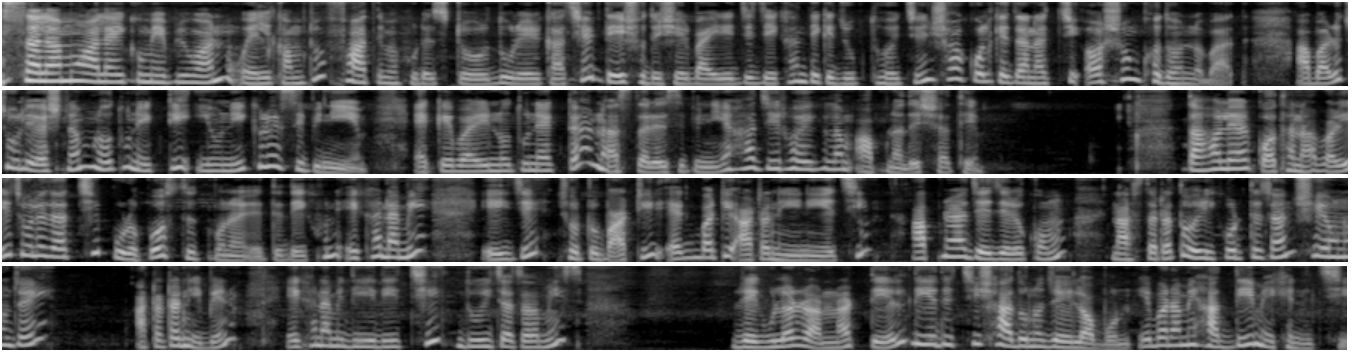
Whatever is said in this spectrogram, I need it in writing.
আসসালামু আলাইকুম everyone, welcome to Fatema food store. দূরের কাছে দেশ ও দেশের বাইরে যে যেখান থেকে যুক্ত হয়েছেন, সকলকে জানাচ্ছি অসংখ্য ধন্যবাদ। আবারও চলে আসলাম নতুন একটি ইউনিক রেসিপি নিয়ে। একেবারে নতুন একটা নাস্তা রেসিপি নিয়ে হাজির হয়ে গেলাম আপনাদের সাথে। তাহলে আর কথা না বাড়িয়ে চলে যাচ্ছি পুরো প্রস্তুত প্রণালীতে। দেখুন, এখানে আমি এই যে ছোট বাটির এক বাটি আটা নিয়ে নিয়েছি। আপনারা যে যেরকম নাস্তাটা তৈরি করতে চান সে অনুযায়ী আটাটা নেবেন। এখানে আমি দিয়ে দিচ্ছি দুই চা চামচ রেগুলার রান্নার তেল, দিয়ে দিচ্ছি স্বাদ অনুযায়ী লবণ। এবার আমি হাত দিয়ে মেখে নিচ্ছি।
